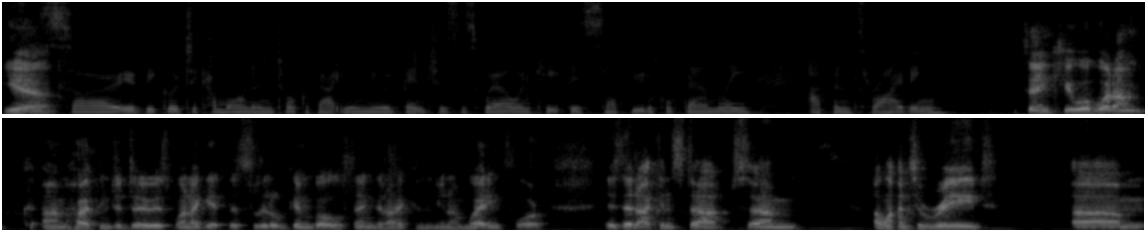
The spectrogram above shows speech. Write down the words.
Yeah. So it'd be good to come on and talk about your new adventures as well and keep this uh, beautiful family up and thriving. Thank you. Well, what I'm I'm hoping to do is when I get this little gimbal thing that I can, you know, I'm waiting for, is that I can start. Um, I want to read um,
